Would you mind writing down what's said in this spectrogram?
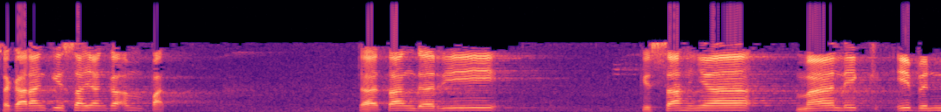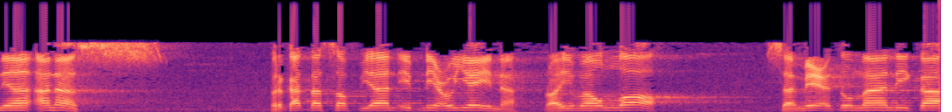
sekarang kisah yang keempat. Datang dari kisahnya Malik ibn Anas. Berkata Sofyan ibn Uyainah rahimahullah. Sami'tu Malika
